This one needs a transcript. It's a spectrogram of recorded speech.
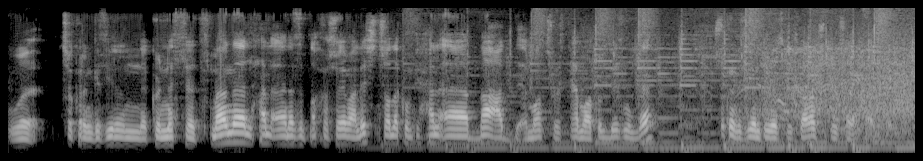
وشكرا جزيلا كل الناس تسمعنا الحلقة نازله متاخر شوية معلش. إن شاء الله يكون في حلقة بعد ماتش هام على طول بإذن الله. شكرا جزيلا لكل الناس بتسمعنا شكرا.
